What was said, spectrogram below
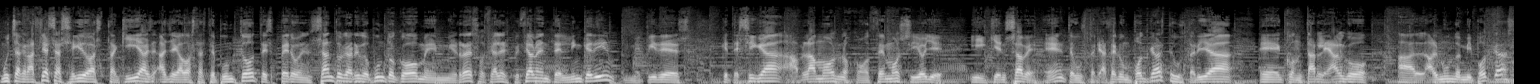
Muchas gracias, has seguido hasta aquí, has, llegado hasta este punto. Te espero en santosgarrido.com, en mis redes sociales, especialmente en LinkedIn. Me pides que te siga, hablamos, nos conocemos y oye, y quién sabe, ¿eh? ¿te gustaría hacer un podcast? ¿Te gustaría eh, contarle algo al, mundo en mi podcast?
